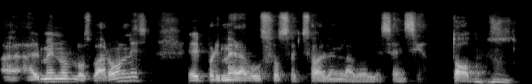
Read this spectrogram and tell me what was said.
al menos los varones, el primer abuso sexual en la adolescencia, todos.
